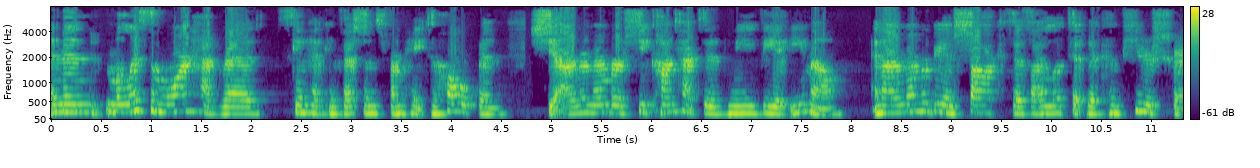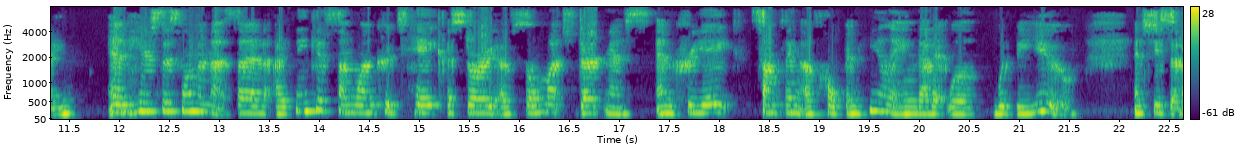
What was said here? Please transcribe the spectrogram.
And then Melissa Moore had read Skinhead Confessions from Hate to Hope, and she, I remember she contacted me via email. And I remember being shocked as I looked at the computer screen. And here's this woman that said, I think if someone could take a story of so much darkness and create something of hope and healing, that it will would be you. And she said,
